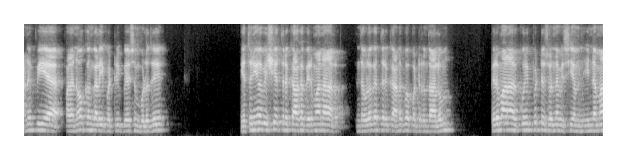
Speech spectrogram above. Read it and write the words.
அனுப்பிய பல நோக்கங்களை பற்றி பேசும் பொழுது எத்தனையோ விஷயத்திற்காக பெருமானார் இந்த உலகத்திற்கு அனுப்பப்பட்டிருந்தாலும் பெருமானார் குறிப்பிட்டு சொன்ன விஷயம் இன்னமா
